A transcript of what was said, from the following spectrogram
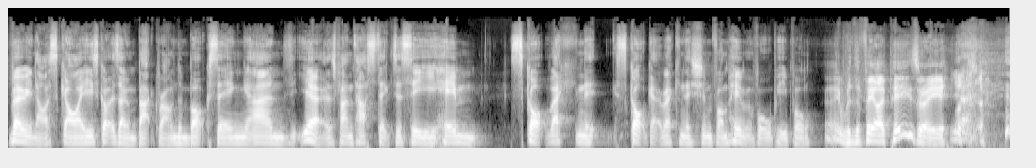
very nice guy. He's got his own background in boxing, and yeah, it's fantastic to see him Scott recogni- Scott get recognition from him of all people. Hey, with the VIPs, are you? Yeah.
